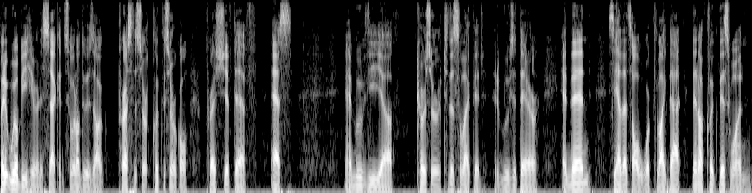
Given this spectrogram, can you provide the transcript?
but it will be here in a second. So what I'll do is I'll press the click the circle, press Shift F S, and move the uh, cursor to the selected. It moves it there, and then see how that's all warped like that. Then I'll click this one,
